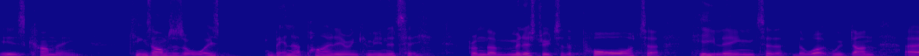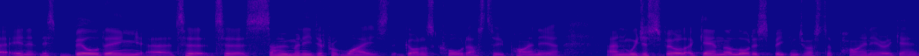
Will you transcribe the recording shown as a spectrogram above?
is coming. King's Arms has always been a pioneering community. From the ministry to the poor, to healing, to the, the work we've done uh, in this building, uh, to, to so many different ways that God has called us to pioneer. And we just feel, again, the Lord is speaking to us to pioneer again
